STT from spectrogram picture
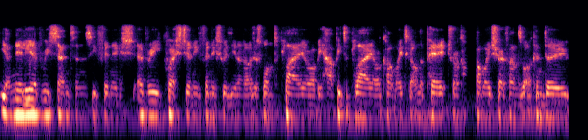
Yeah, nearly every sentence he finished, every question he finished with, you know, I just want to play, or I'll be happy to play, or I can't wait to get on the pitch, or I can't wait to show fans what I can do.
